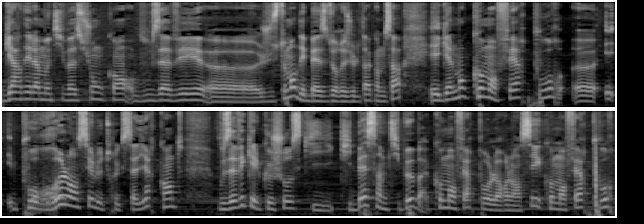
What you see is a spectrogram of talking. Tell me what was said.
garder la motivation quand vous avez euh, justement des baisses de résultats comme ça, et également comment faire pour, euh, relancer le truc. C'est-à-dire quand vous avez quelque chose qui, baisse un petit peu, bah, comment faire pour le relancer et comment faire pour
